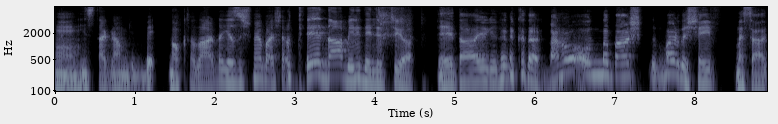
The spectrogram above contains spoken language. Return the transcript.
Hı. Instagram gibi noktalarda yazışmaya başlar. O D daha beni delirtiyor. Eda'ya gelene kadar ben o onunla bağışıklığım var da şey mesela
